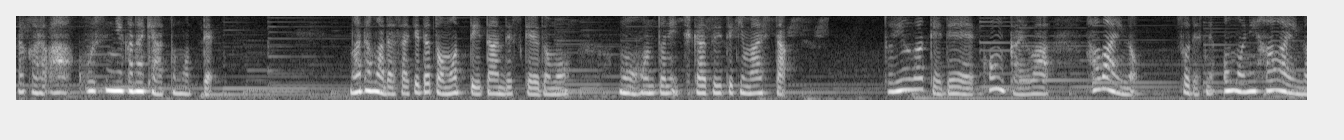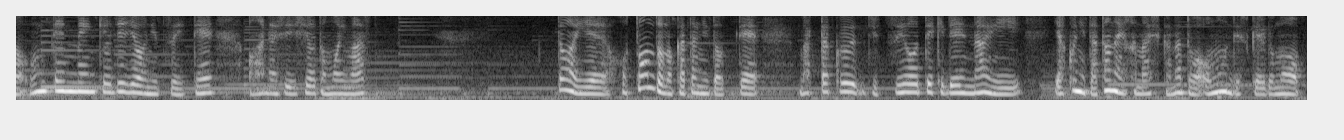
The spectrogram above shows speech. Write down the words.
だからあ更新に行かなきゃと思ってまだまだ先だと思っていたんですけれどももう本当に近づいてきました。というわけで今回はハワイのそうですね主にハワイの運転免許事情についてお話ししようと思います。とはいえほとんどの方にとって全く実用的でない役に立たない話かなとは思うんですけれども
